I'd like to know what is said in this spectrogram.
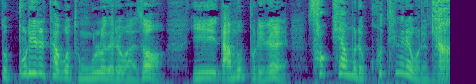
또 뿌리를 타고 동굴로 내려가서 이 나무 뿌리를 석회암으로 코팅을 해버린 거예요.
